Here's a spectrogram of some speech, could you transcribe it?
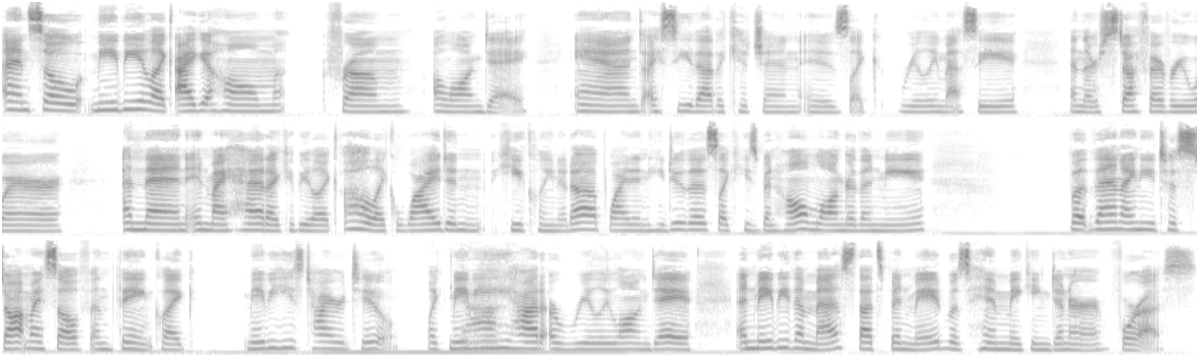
And so maybe like I get home from a long day and I see that the kitchen is like really messy and there's stuff everywhere. And then in my head, I could be like, oh, like, why didn't he clean it up? Why didn't he do this? Like, he's been home longer than me. But then I need to stop myself and think, like, maybe he's tired too. Like, maybe Yeah. he had a really long day. And maybe the mess that's been made was him making dinner for us.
